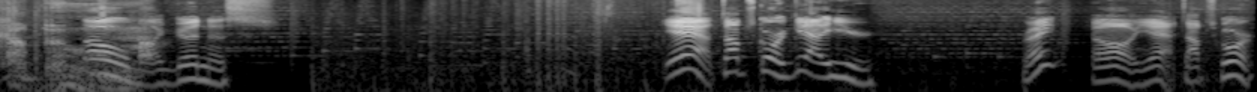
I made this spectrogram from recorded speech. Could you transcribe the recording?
Kaboom. Oh my goodness. Yeah, top score. Get out of here. Right? Oh yeah, top score.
